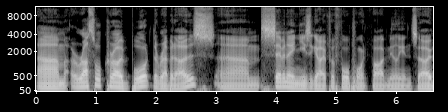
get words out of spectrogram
Um, Russell Crowe bought the Rabbitohs um, 17 years ago for 4.5 million. So,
